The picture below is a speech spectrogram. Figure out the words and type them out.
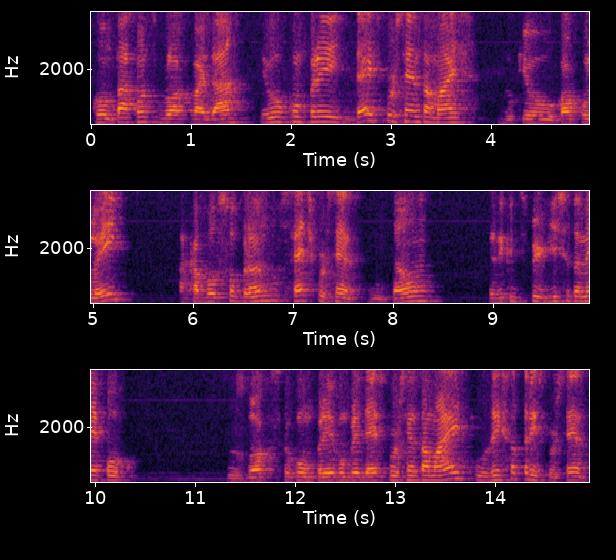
contar quantos blocos vai dar. Eu comprei 10% a mais do que eu calculei, acabou sobrando 7%. Então, eu vi que o desperdício também é pouco. Os blocos que eu comprei, eu comprei 10% a mais, usei só 3%.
